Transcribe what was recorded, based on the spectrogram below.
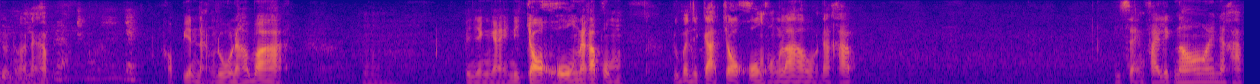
ดูก่อนนะครับ ขอเปลี่ยนหนังดูนะครับว่าอืมเป็นยังไง นี่จอโค้งนะครับ ผมดูบรรยากาศจอโค้งของเรานะครับ มีแสงไฟเล็กน้อยนะครับ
